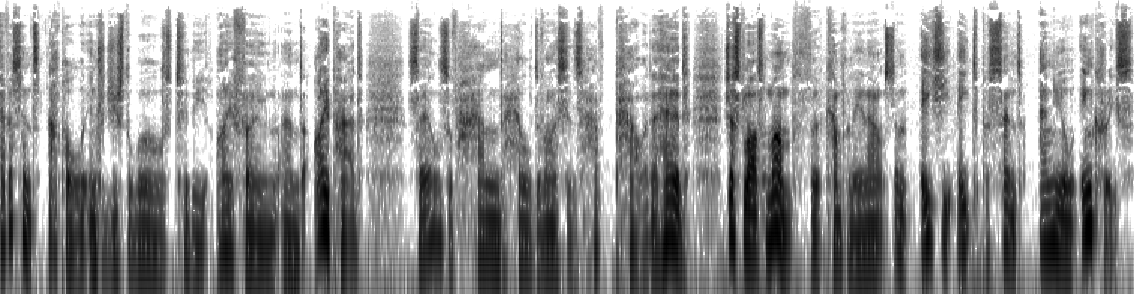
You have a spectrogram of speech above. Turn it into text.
Ever since Apple introduced the world to the iPhone and iPad, sales of handheld devices have powered ahead. Just last month, the company announced an 88% annual increase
